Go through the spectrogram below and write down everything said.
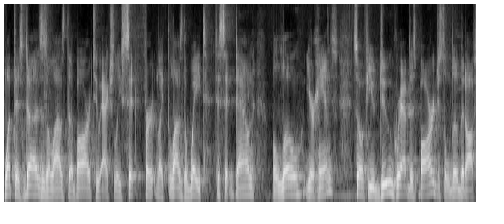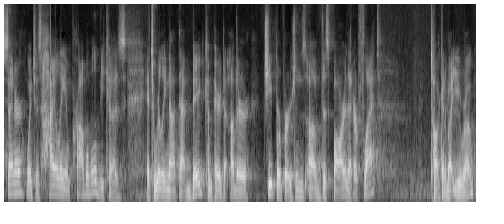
What this does is allows the bar to actually sit for, like allows the weight to sit down below your hands. So if you do grab this bar just a little bit off center, which is highly improbable because it's really not that big compared to other cheaper versions of this bar that are flat, talking about you Rogue.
